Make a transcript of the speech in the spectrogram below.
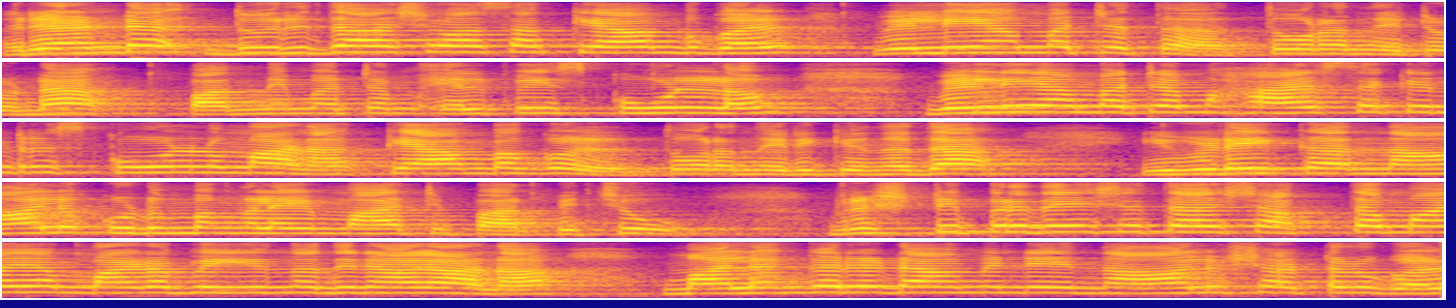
രണ്ട് ദുരിതാശ്വാസ ക്യാമ്പുകൾ വെള്ളിയാമറ്റത്ത് തുറന്നിട്ടുണ്ട്. പന്നിമറ്റം എൽ പി സ്കൂളിലും വെള്ളിയാമറ്റം ഹയർ സെക്കൻഡറി സ്കൂളിലുമാണ് ക്യാമ്പുകൾ തുറന്നിരിക്കുന്നത്. ഇവിടേക്ക് നാല് കുടുംബങ്ങളെ മാറ്റിപ്പാർപ്പിച്ചു. വൃഷ്ടിപ്രദേശത്ത് ശക്തമായ മഴ പെയ്യുന്നതിനാലാണ് മലങ്കര ഡാമിന്റെ നാല് ഷട്ടറുകൾ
